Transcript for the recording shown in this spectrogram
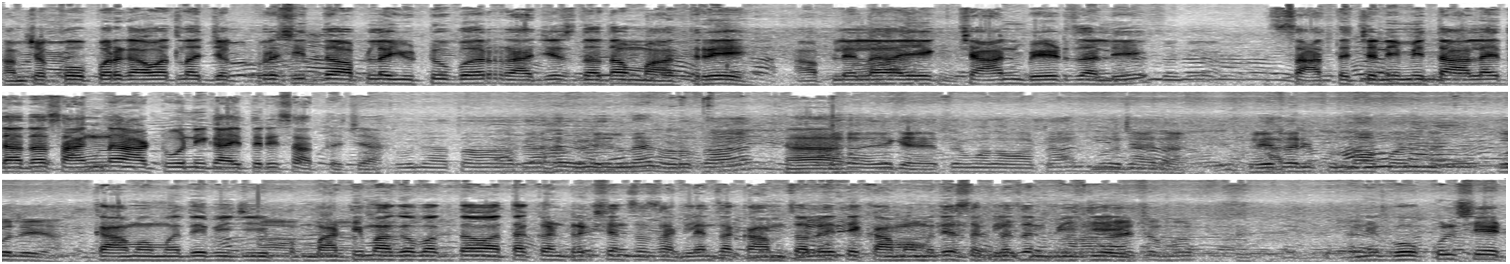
आमच्या कोपर गावातला जगप्रसिद्ध आपला युट्यूबर राजेश दादा म्हात्रे. आपल्याला एक छान भेट झाली. सातच्या निमित्त आलाय. दादा सांग ना आठवणी काहीतरी सातच्या. तुम्ही आता काय वेळ नाही थोडासा हा. हे घ्यायचं मला वाटत. मग जायला काहीतरी पुन्हा आपण बोलूया. कामामध्ये बिजी पाठीमागं बघता आता कंस्ट्रक्शनचं सगळ्यांचं काम चालू आहे. ते कामामध्ये सगळेजण बिजी आहे आणि गोकुल शेठ.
